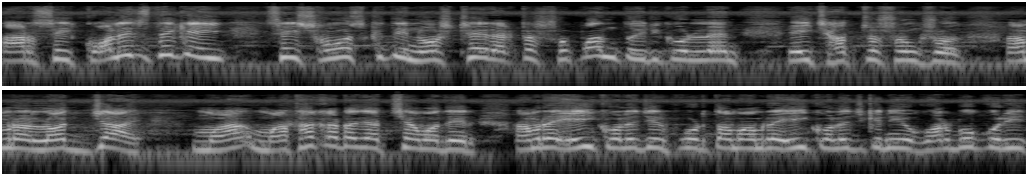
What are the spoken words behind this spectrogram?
আর সেই কলেজ থেকেই সেই সংস্কৃতি নষ্টের একটা সোপান তৈরি করলেন এই ছাত্র সংসদ। আমরা লজ্জায় মাথা কাটা যাচ্ছে আমাদের। আমরা এই কলেজের পড়তাম, আমরা এই কলেজকে নিয়ে গর্ব করি।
